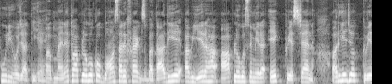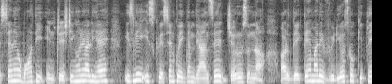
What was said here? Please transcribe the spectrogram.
पूरी हो जाती है। अब मैंने तो आप लोगों को बहुत सारे फैक्ट्स बता दिए। अब ये रहा आप लोगों से मेरा एक क्वेश्चन और ये जो क्वेश्चन है, वो बहुत ही इंटरेस्टिंग होने वाली है। इसलिए इस क्वेश्चन को एकदम ध्यान से ज़रूर सुनना और देखते हैं हमारे वीडियोस को कितने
